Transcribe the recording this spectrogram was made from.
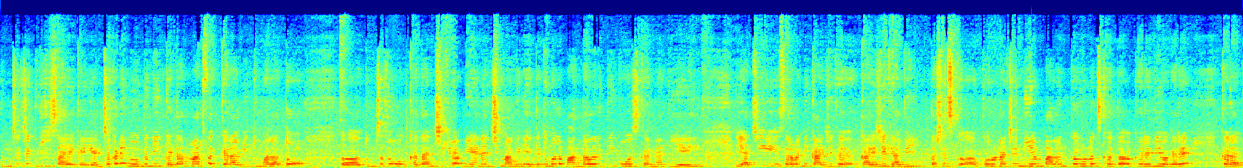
तुमचे जे कृषी सहाय्यक आहे यांच्याकडे नोंदणी गटांमार्फत करावी. तुम्हाला तो तुमचा जो खतांची किंवा बियाण्यांची मागणी आहे ते तुम्हाला बांधावरती पोहोच करण्यात येईल याची सर्वांनी काळजी क काळजी घ्यावी. तसेच क- कोरोनाचे नियम पालन करूनच खतं खरेदी वगैरे करावी.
